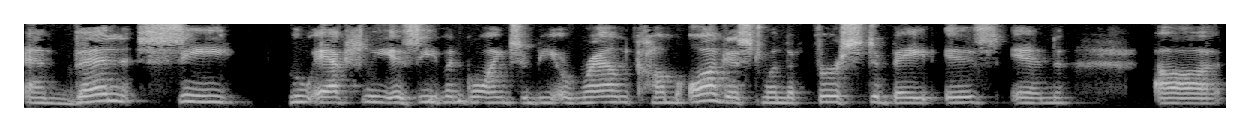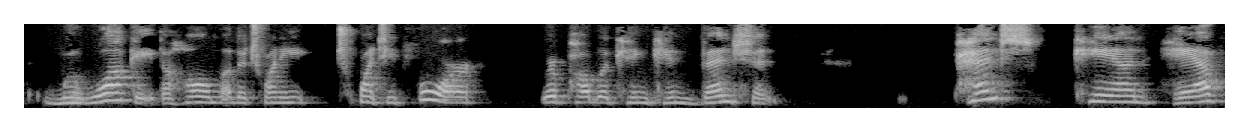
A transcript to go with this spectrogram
and then see who actually is even going to be around come August when the first debate is in uh, Milwaukee, the home of the 2024 Republican convention. Pence can have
